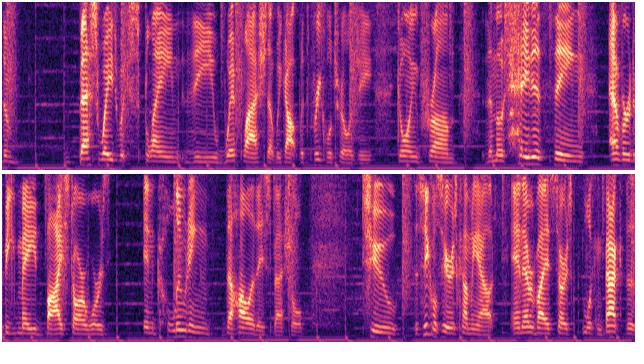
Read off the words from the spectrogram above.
the best way to explain the whiplash that we got with the prequel trilogy, going from the most hated thing ever to be made by Star Wars, including the holiday special, to the sequel series coming out, and everybody starts looking back at the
